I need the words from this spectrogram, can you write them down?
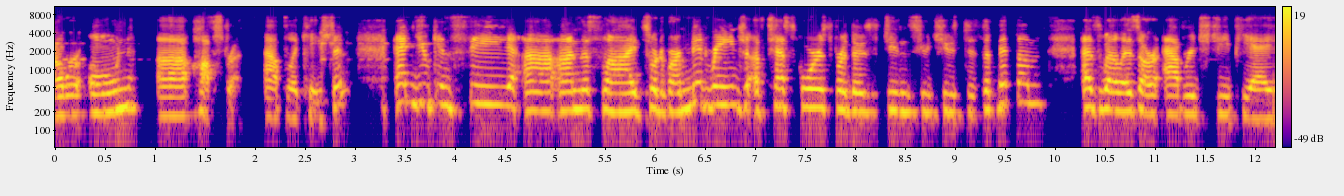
our own uh, Hofstra application. And you can see uh, on the slide sort of our mid-range of test scores for those students who choose to submit them, as well as our average GPA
